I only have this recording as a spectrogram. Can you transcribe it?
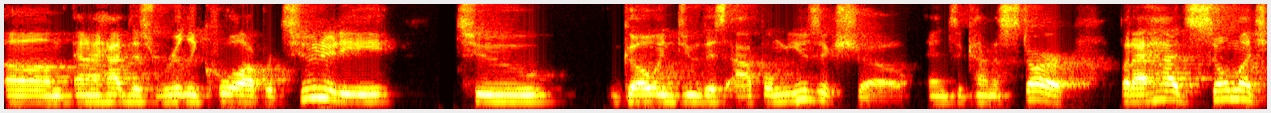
Um, and i had this really cool opportunity to go and do this Apple Music show and to kind of start. But I had so much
